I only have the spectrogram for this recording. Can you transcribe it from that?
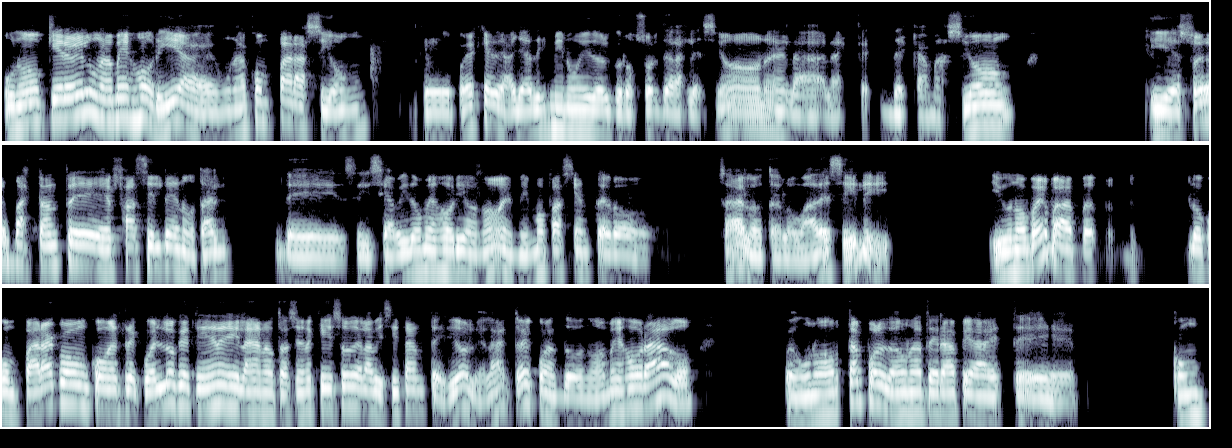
uno quiere ver una mejoría, una comparación, que pues que haya disminuido el grosor de las lesiones, la, la descamación, y eso es bastante fácil de notar de si, si ha habido mejoría o no, el mismo paciente lo, Lo, te lo va a decir y, y uno pues, lo compara con, con, el recuerdo que tiene y las anotaciones que hizo de la visita anterior, ¿verdad? Entonces, cuando no ha mejorado, pues uno opta por dar una terapia este, con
